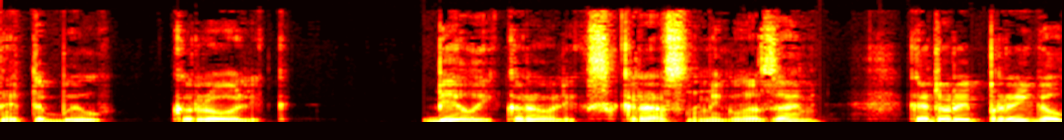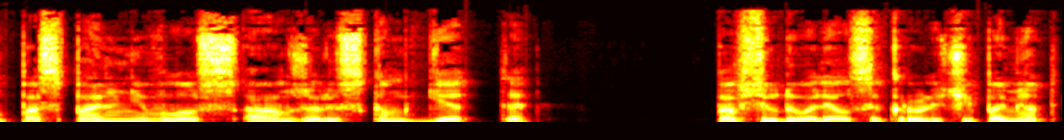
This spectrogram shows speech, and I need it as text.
Это был кролик. Белый кролик с красными глазами, который прыгал по спальне в Лос-Анджелесском гетто. Повсюду валялся кроличий помет,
